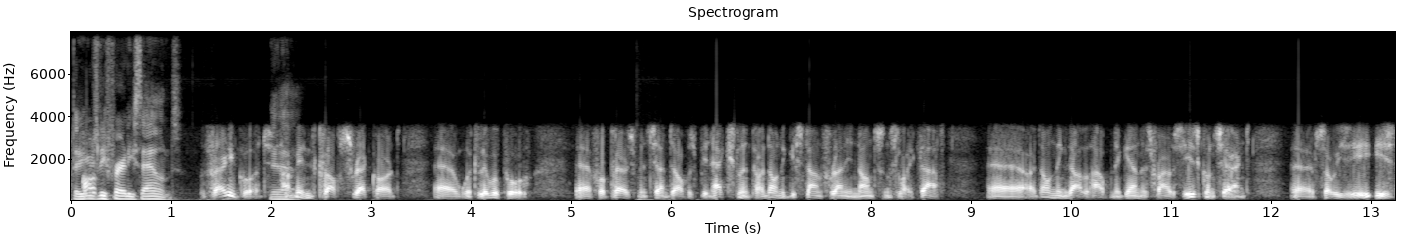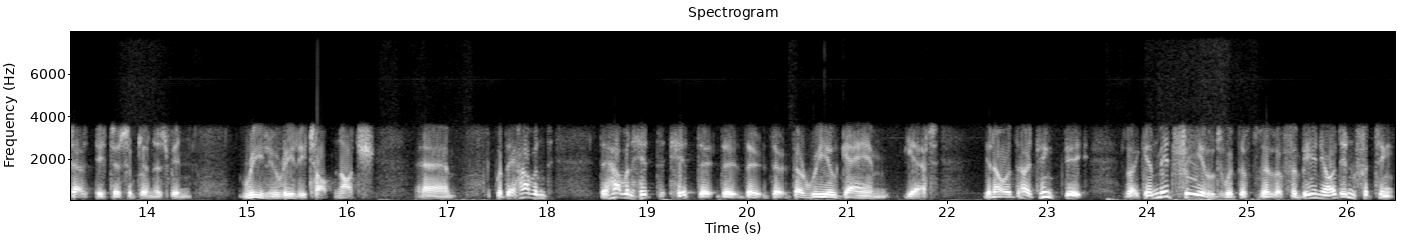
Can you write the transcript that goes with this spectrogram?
They're usually fairly sound. Very good. Yeah. I mean, Klopp's record uh, with Liverpool uh, for players being sent off has been excellent. I don't think he stands for any nonsense like that. Uh, I don't think that'll happen again as far as he's concerned. Uh, so his, his, his discipline has been really, really top notch. Um, but they haven't they haven't hit hit the the, the, the, the real game yet. You know, I think they, like in midfield with the, the Fabinho, I didn't think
